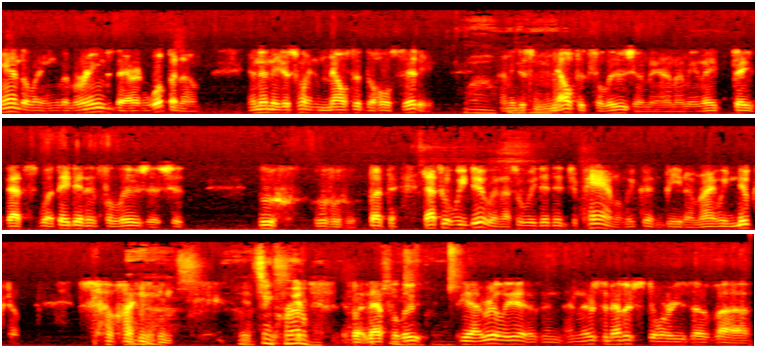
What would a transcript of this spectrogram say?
handling the Marines there and whooping them, and then they just went and melted the whole city. Wow! I mean, just melted Fallujah, man. I mean, they they that's what they did in Fallujah should. Ooh, ooh, but the, that's what we do, and that's what we did in Japan when we couldn't beat them. Right? We nuked them. So I mean. It's, incredible. It's, but that's the yeah, it really is. And and there's some other stories of, uh,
